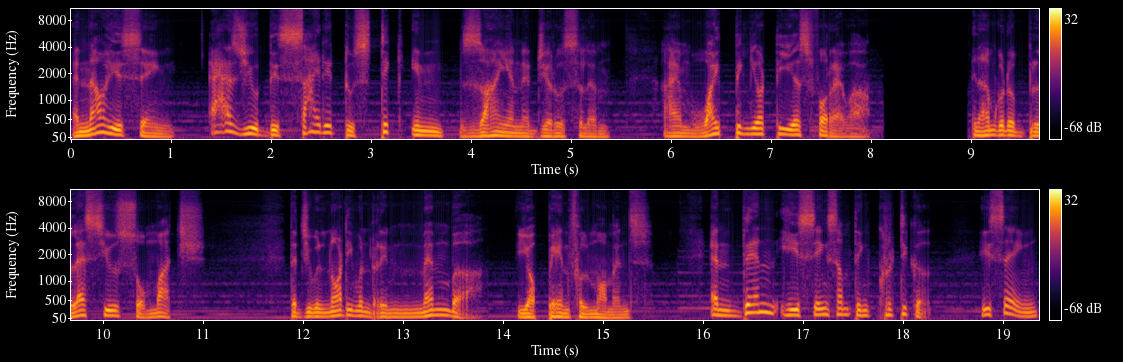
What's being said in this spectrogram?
And now he is saying, as you decided to stick in Zion at Jerusalem, I am wiping your tears forever. And I'm going to bless you so much that you will not even remember your painful moments. And then he's saying something critical. He's saying,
